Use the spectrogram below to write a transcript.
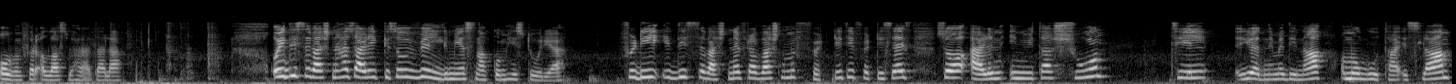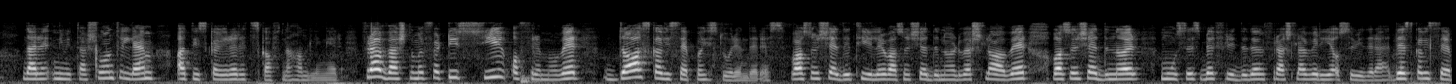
overfor Allah SWT. Og i disse versene her så er det ikke så veldig mye snakk om historie. Fordi i disse versene, fra vers nummer 40 til 46, så er det en invitasjon til jødene i Medina om å godta islam. Det er en invitasjon til dem at de skal gjøre rettskaffende handlinger. Fra vers nummer 47 og fremover, da skal vi se på historien deres. Hva som skjedde tidligere, hva som skjedde når de var slaver, hva som skjedde når Moses befridde dem fra slaveriet og så videre. Det skal vi se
